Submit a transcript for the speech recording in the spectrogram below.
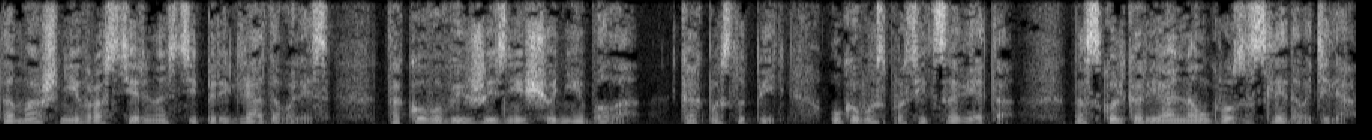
Домашние в растерянности переглядывались. Такого в их жизни еще не было. Как поступить? У кого спросить совета? Насколько реальна угроза следователя?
